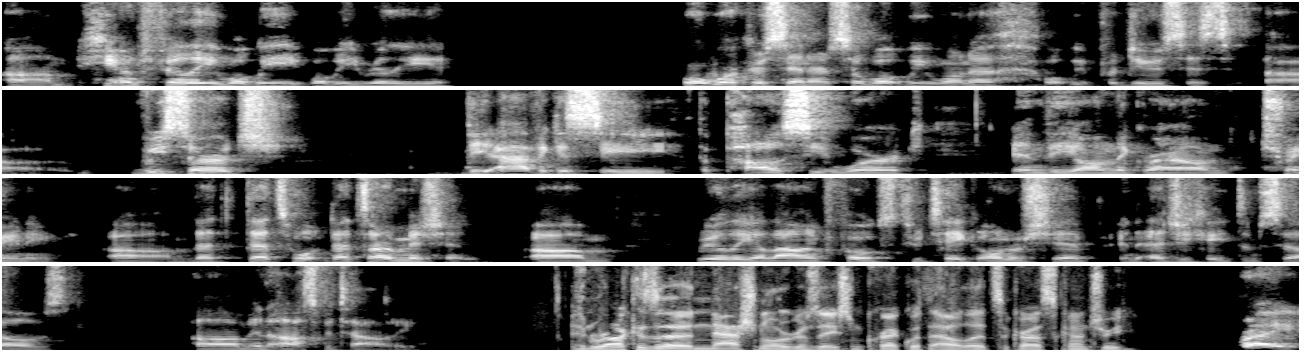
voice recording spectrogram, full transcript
um, here in Philly, what we what we really we're worker centered. So what we want to what we produce is uh, research, the advocacy, the policy work, and the on the ground training. Um, that that's what that's our mission. Um, really allowing folks to take ownership and educate themselves um, in hospitality. And ROC is a national organization, correct, with outlets across the country. Right,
